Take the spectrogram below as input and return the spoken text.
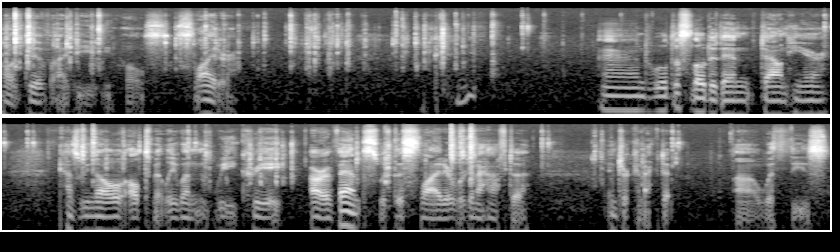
well, div id equals slider. Okay. And we'll just load it in down here because we know ultimately when we create our events with this slider, we're going to have to interconnect it uh, with these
